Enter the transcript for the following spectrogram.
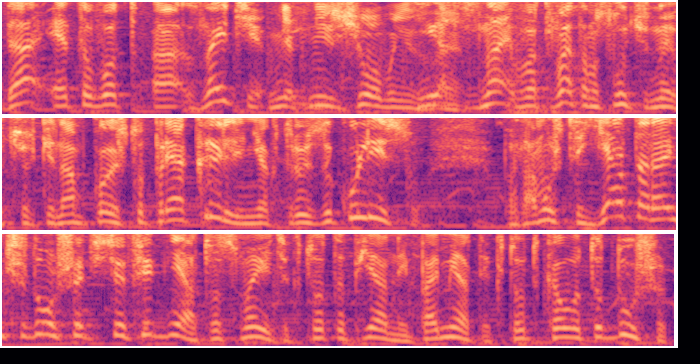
Да, это вот, а, знаете... Нет, ничего мы не знаем. Нет, знаем, вот в этом случае, ну, все-таки нам кое-что приоткрыли, некоторую за кулису. Потому что я-то раньше думал, что это все фигня. То смотрите, кто-то пьяный, помятый, кто-то кого-то душит.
